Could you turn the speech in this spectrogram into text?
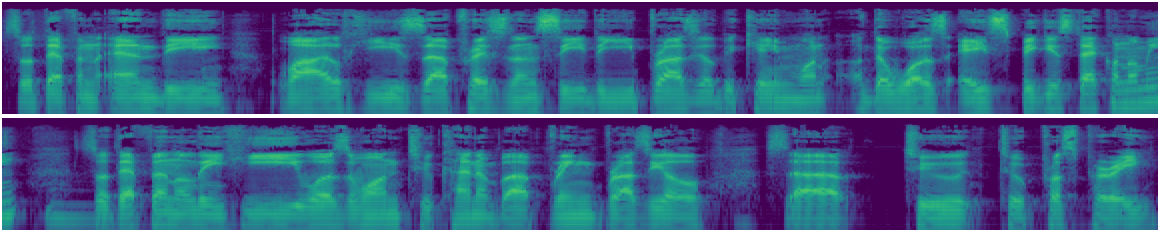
So definitely, and the while his uh, presidency, the Brazil became one the world's eighth biggest economy. So definitely, he was the one to kind of uh, bring Brazil uh, to to prosperity,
